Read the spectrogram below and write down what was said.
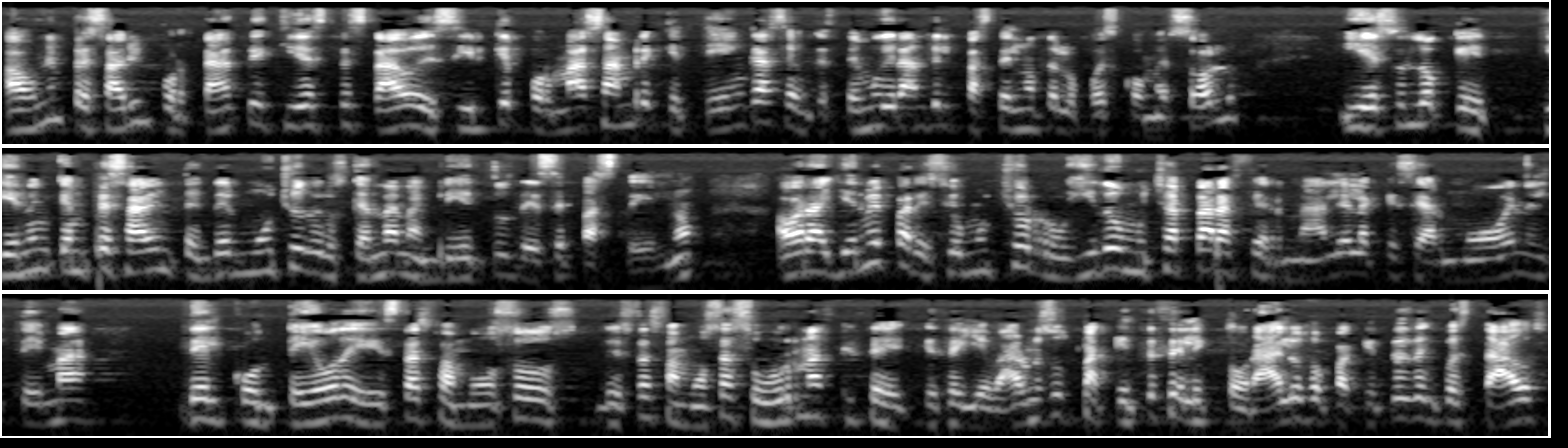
a un empresario importante aquí de este estado decir que por más hambre que tengas, aunque esté muy grande el pastel, no te lo puedes comer solo y eso es lo que tienen que empezar a entender muchos de los que andan hambrientos de ese pastel, ¿no? Ahora, ayer me pareció mucho ruido, mucha parafernalia la que se armó en el tema del conteo de estas famosos, de estas famosas urnas que se, que se llevaron, esos paquetes electorales o paquetes de encuestados.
